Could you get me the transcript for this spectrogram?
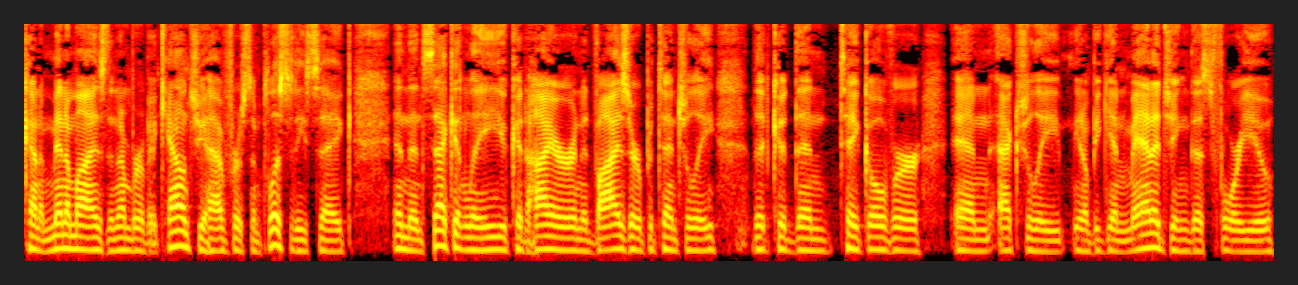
kind of minimize the number of accounts you have for simplicity's sake. And then secondly, you could hire an advisor potentially that could then take over and actually, you know, begin managing this for you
